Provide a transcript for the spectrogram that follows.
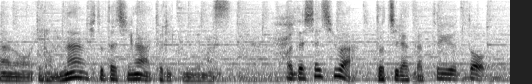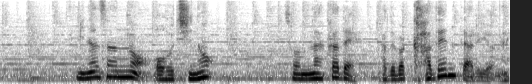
あのいろんな人たちが取り組んでます。私たちはどちらかというと皆さんのお家のその中で例えば家電ってあるよね、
